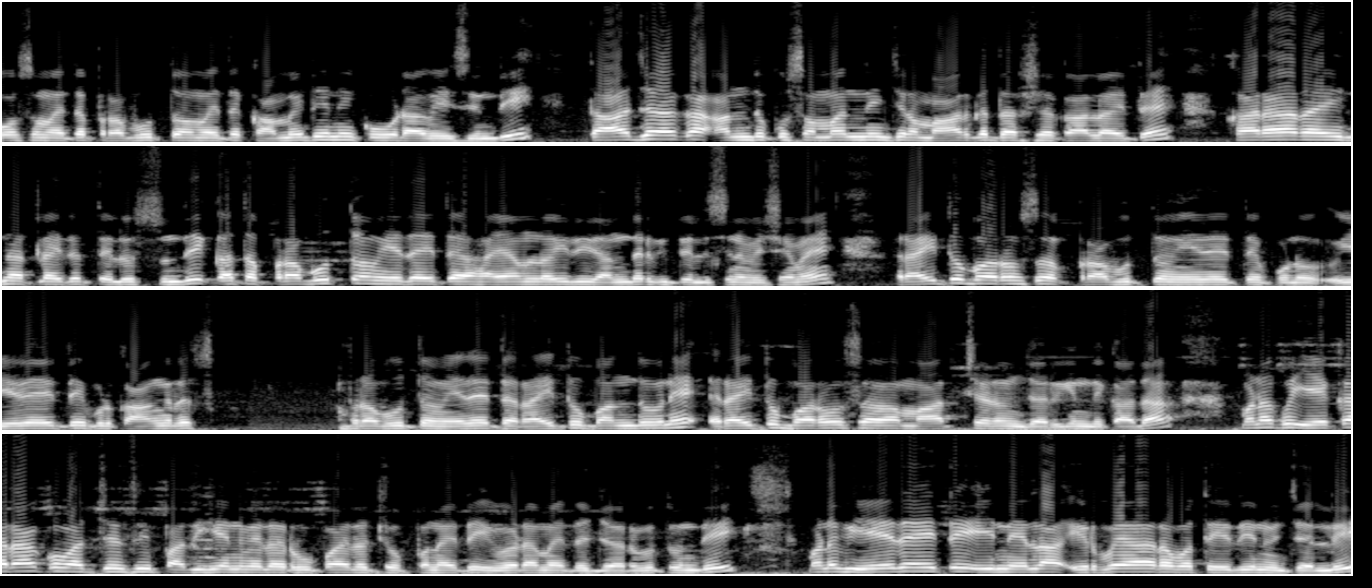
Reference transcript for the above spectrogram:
కోసం అయితే ప్రభుత్వం అయితే కమిటీని కూడా వేసింది. తాజాగా అందుకు సంబంధించిన మార్గదర్శకాలు అయితే ఖరారైనట్లయితే తెలుస్తుంది. గత ప్రభుత్వం ఏదైతే హయాంలో ఇది అందరికీ తెలిసిన విషయమే రైతు భరోసా ప్రభుత్వం ఏదైతే ఇప్పుడు ఏదైతే ఇప్పుడు కాంగ్రెస్ ప్రభుత్వం ఏదైతే రైతు బంధువునే రైతు భరోసాగా మార్చడం జరిగింది కదా మనకు ఎకరాకు వచ్చేసి పదిహేను వేల రూపాయల చొప్పున అయితే ఇవ్వడం అయితే జరుగుతుంది. మనకు ఏదైతే ఈ నెల ఇరవై ఆరవ తేదీ నుంచి వెళ్ళి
